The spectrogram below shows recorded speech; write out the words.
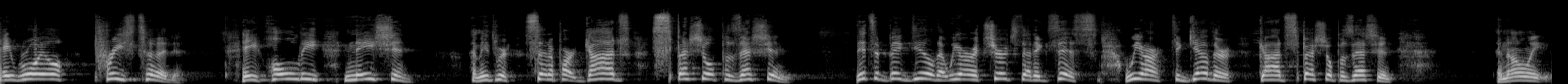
a royal priesthood, a holy nation. That means we're set apart, God's special possession. It's a big deal that we are a church that exists. We are together God's special possession. And not only,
